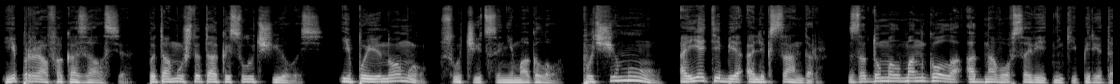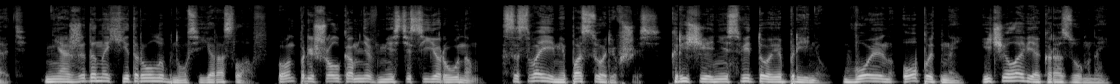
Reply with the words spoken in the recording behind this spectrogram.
И прав оказался, потому что так и случилось. И по-иному случиться не могло. Почему? А я тебе, Александр, задумал монгола одного в советники передать. Неожиданно хитро улыбнулся Ярослав. Он пришел ко мне вместе с Еруном, со своими поссорившись. Крещение святое принял. Воин опытный и человек разумный.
